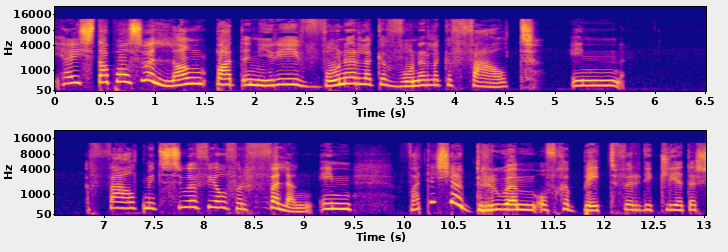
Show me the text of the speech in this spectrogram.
Jy stap al so lank pad in hierdie wonderlike wonderlike veld en veld met soveel vervulling en wat is jou droom of gebed vir die kleuters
